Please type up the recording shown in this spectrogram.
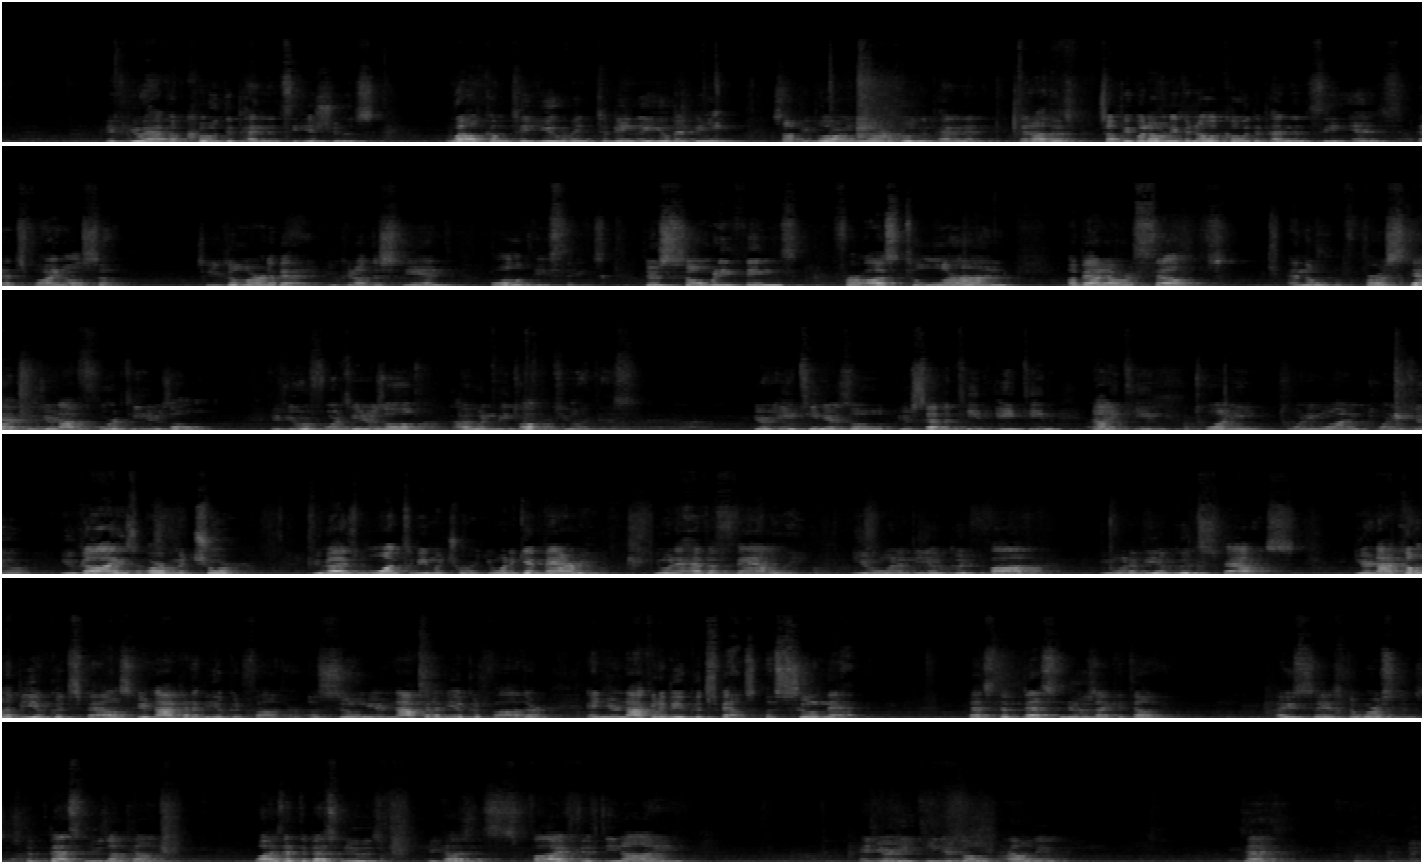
If you have a codependency issues, welcome to you to being a human being. Some people are more codependent than others. Some people don't even know what codependency is. That's fine also. So you can learn about it. You can understand all of these things. There's so many things for us to learn about ourselves. And the first step is you're not 14 years old. If you were 14 years old, I wouldn't be talking to you like this. You're 18 years old, you're 17, 18, 19, 20, 21, 22. You guys are mature. You guys want to be mature. You want to get married. You want to have a family. You want to be a good father. You want to be a good spouse. You're not going to be a good spouse. You're not going to be a good father. Assume you're not going to be a good father and you're not going to be a good spouse. Assume that. That's the best news I could tell you. I used to say it's the worst news. It's the best news I'm telling you. Why is that the best news? Because it's 5:59 and you're 18 years old. How old are you? Exactly.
